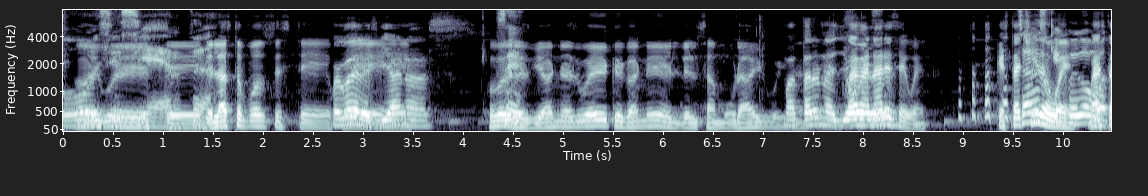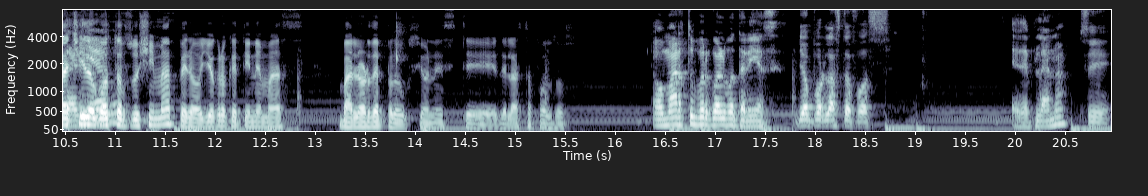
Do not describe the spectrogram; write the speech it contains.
Uy, sí es este. The Last of Us, este. Juego de lesbianas. Juego de lesbianas, güey, que gane el del samurai, güey. Mataron a Va a ganar Joel. ese, güey. Que está ¿Sabes chido, güey. Va a estar chido Ghost güey? of Tsushima, pero yo creo que tiene más valor de producción este de Last of Us 2. Omar, ¿tú por cuál votarías? Yo por Last of Us. ¿Eh, ¿De plano? Sí.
